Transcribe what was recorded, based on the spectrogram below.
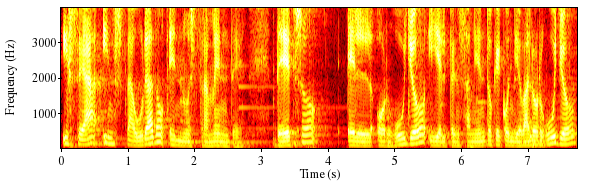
y se ha instaurado en nuestra mente. De hecho, el orgullo y el pensamiento que conlleva el orgullo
